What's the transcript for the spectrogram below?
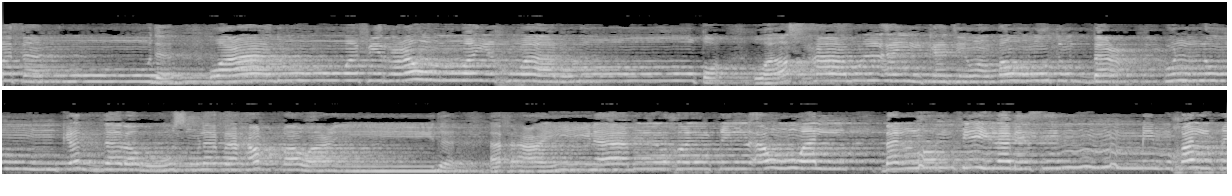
وثمود وعاد وفرعون وإخوان لوط وأصحاب الأيكة وقوم تبع كل كذب الرسل فحق وعيد أفعينا بالخلق الأول بل هم في لبس من خلق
